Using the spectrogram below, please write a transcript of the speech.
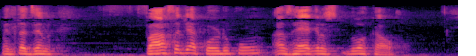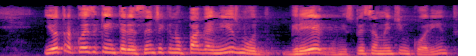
mas ele está dizendo faça de acordo com as regras do local. E outra coisa que é interessante é que no paganismo grego, especialmente em Corinto,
